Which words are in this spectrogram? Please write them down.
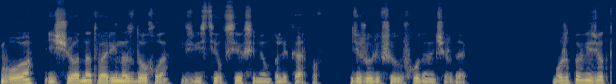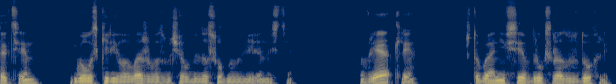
«Во, еще одна тварина сдохла», — известил всех Семен Поликарпов, дежуривший у входа на чердак. «Может, повезет как тем?» — голос Кирилла Лажева звучал без особой уверенности. Вряд ли. Чтобы они все вдруг сразу сдохли.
